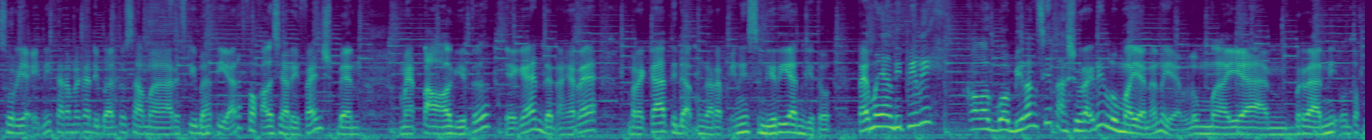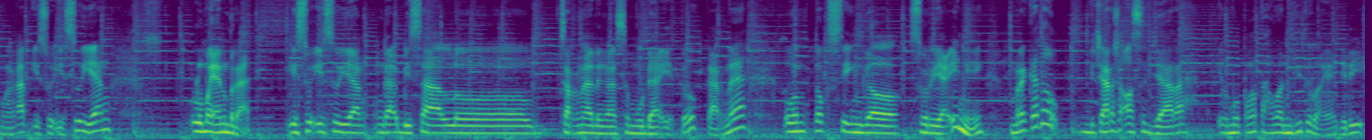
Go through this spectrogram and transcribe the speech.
Surya ini karena mereka dibantu sama Rifki Bahtiar, vokalisnya Revenge, band metal gitu, ya kan? Dan akhirnya mereka tidak menggarap ini sendirian gitu. Tema yang dipilih, kalau gue bilang sih Tasyura ini lumayan anu ya, lumayan berani untuk mengangkat isu-isu yang lumayan berat isu-isu yang nggak bisa lo cerna dengan semudah itu karena untuk single Surya ini mereka tuh bicara soal sejarah ilmu pengetahuan gitu lah ya. Jadi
